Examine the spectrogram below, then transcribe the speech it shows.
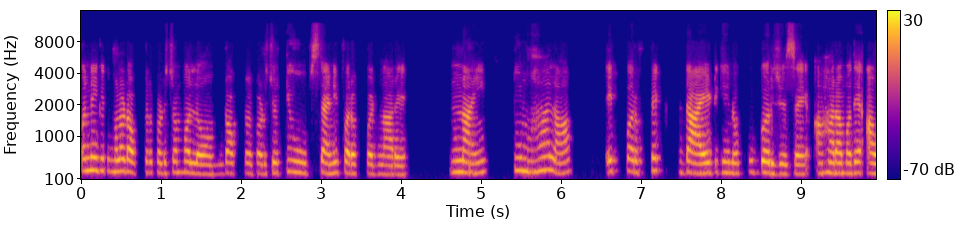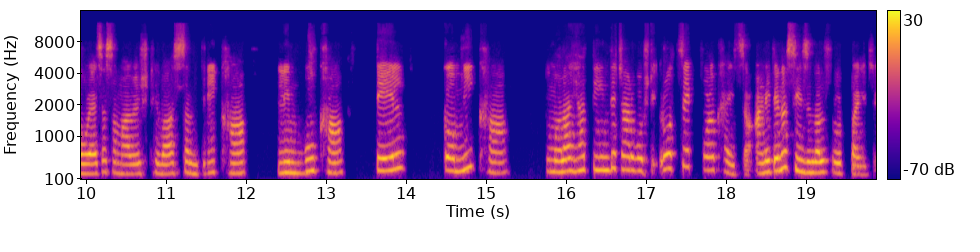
पण नाही की तुम्हाला डॉक्टरकडच्या मलम डॉक्टरकडचे ट्यूब्स त्यांनी फरक पडणार आहे. नाही तुम्हाला एक परफेक्ट डाएट घेणं खूप गरजेचं आहे. आहारामध्ये आवळ्याचा समावेश ठेवा संत्री खा लिंबू खा तेल कमी खा. तुम्हाला ह्या तीन ते चार गोष्टी रोजचं एक फळ खायचं आणि ते ना सीझनल फ्रूट पाहिजे.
